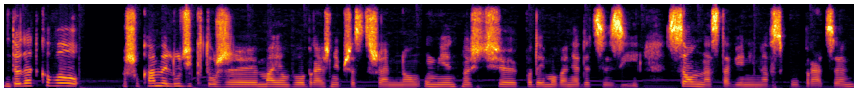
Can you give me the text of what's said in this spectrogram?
Dodatkowo Szukamy ludzi, którzy mają wyobraźnię przestrzenną, umiejętność e, podejmowania decyzji, są nastawieni na współpracę.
